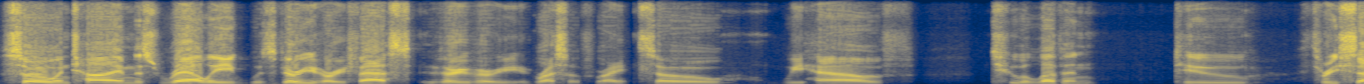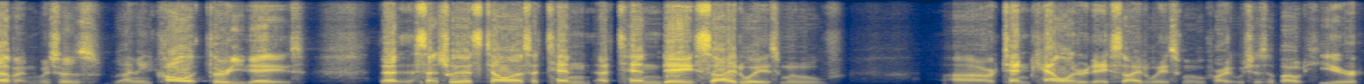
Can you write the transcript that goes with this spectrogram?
So in time, this rally was very, very fast, very, very aggressive, right? So we have 211, 2, 37, which is, I mean, call it 30 days. That essentially that's telling us a 10 a 10 day sideways move, uh, or 10 calendar day sideways move, right, which is about here,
